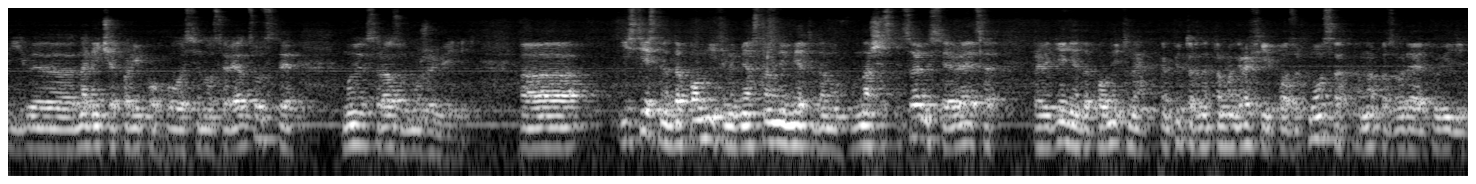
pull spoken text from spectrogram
э, наличие полипов в полости носа или отсутствие мы сразу можем видеть. А, естественно, дополнительным и основным методом нашей специальности является проведение дополнительной компьютерной томографии пазух носа. Она позволяет увидеть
